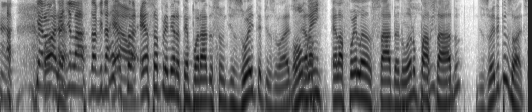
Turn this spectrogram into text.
Quero Olha, tá de laço da vida real. Essa, essa primeira temporada são 18 episódios. Longo, ela, hein? ela foi lançada no ano passado. 18 episódios.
